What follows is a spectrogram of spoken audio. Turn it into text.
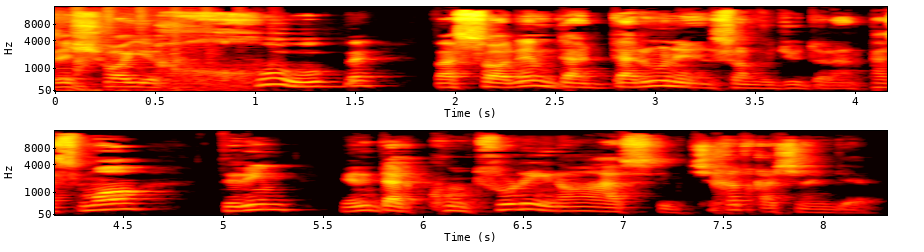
ارزش های خوب و سالم در درون انسان وجود دارن. پس ما داریم یعنی در کنترل اینها هستیم. چقدر قشنگه.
